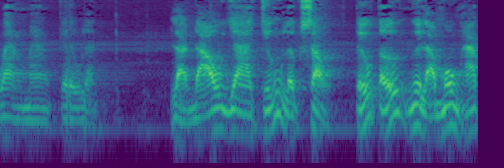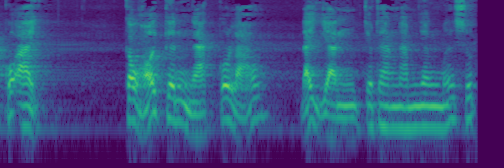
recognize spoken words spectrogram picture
hoang mang kêu lên. Là đạo gia chưởng lực sao? Tiểu tử, ngươi là môn hạ của ai? Câu hỏi kinh ngạc của lão đã dành cho trang nam nhân mới xuất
